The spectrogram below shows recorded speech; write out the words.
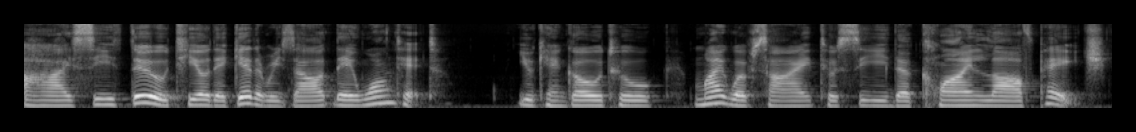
I see through till they get the result they wanted. You can go to my website to see the client love page.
